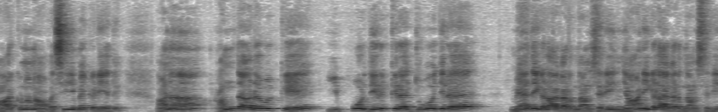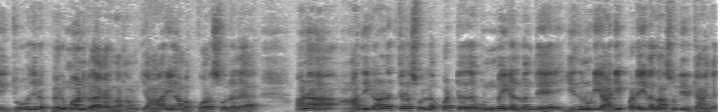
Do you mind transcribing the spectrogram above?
பார்க்கணும்னு அவசியமே கிடையாது. ஆனால் அந்த அளவுக்கு இப்பொழுது இருக்கிற ஜோதிட மேதைகளாக இருந்தாலும் சரி ஞானிகளாக இருந்தாலும் சரி ஜோதிட பெருமான்களாக இருந்தாலும் யாரையும் நம்ம குறை சொல்லலை. ஆனால் ஆதி காலத்தில் சொல்லப்பட்ட உண்மைகள் வந்து இதனுடைய அடிப்படையில் தான் சொல்லியிருக்காங்க.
